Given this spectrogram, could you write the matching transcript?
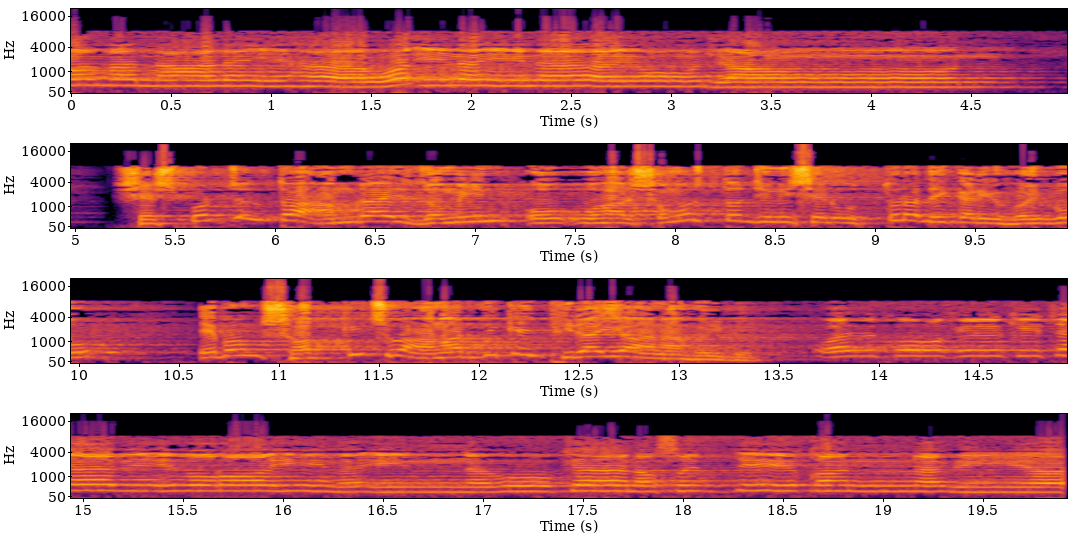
ومن عليها وإلينا يرجعون শেষ পর্যন্ত আমরাই জমিন ও উহার সমস্ত জিনিসের উত্তরাধিকারী হইব এবং সবকিছু আমার দিকেই ফিরাইয়া আনা হইবে واذكر في الكتاب إبراهيم إنه كان صديقا نبيا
